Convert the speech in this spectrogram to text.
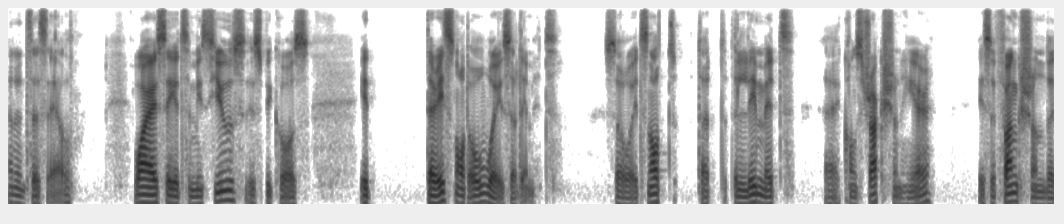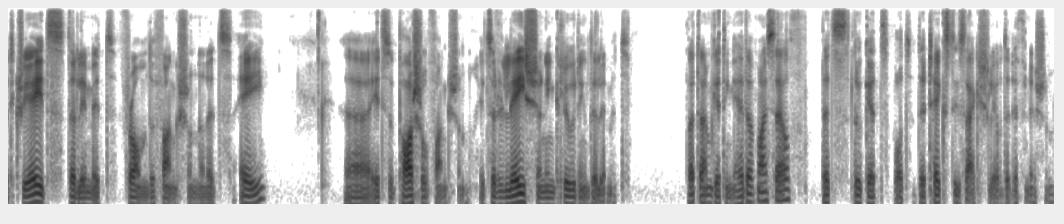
and it says L. Why I say it's a misuse is because there is not always a limit. So it's not that the limit uh, construction here is a function that creates the limit from the function and it's a. Uh, it's a partial function. It's a relation including the limit. But I'm getting ahead of myself. Let's look at what the text is actually of the definition.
